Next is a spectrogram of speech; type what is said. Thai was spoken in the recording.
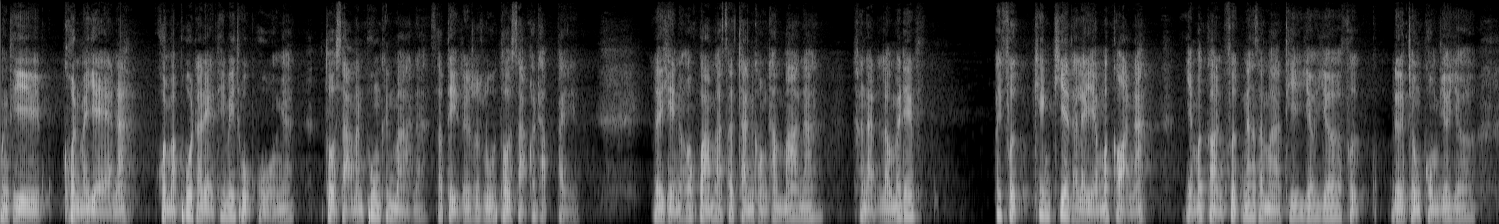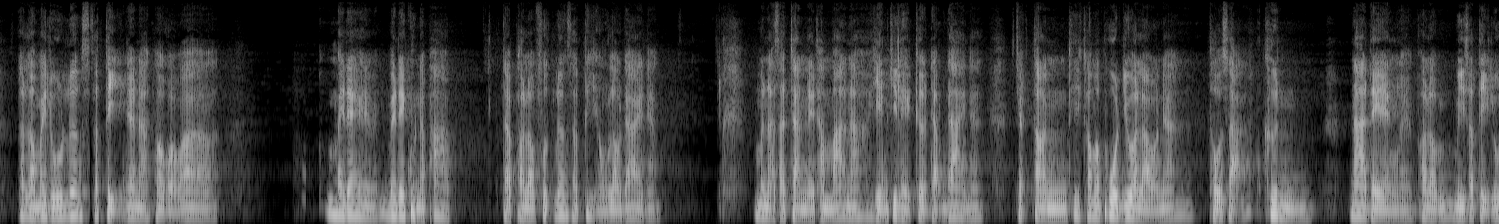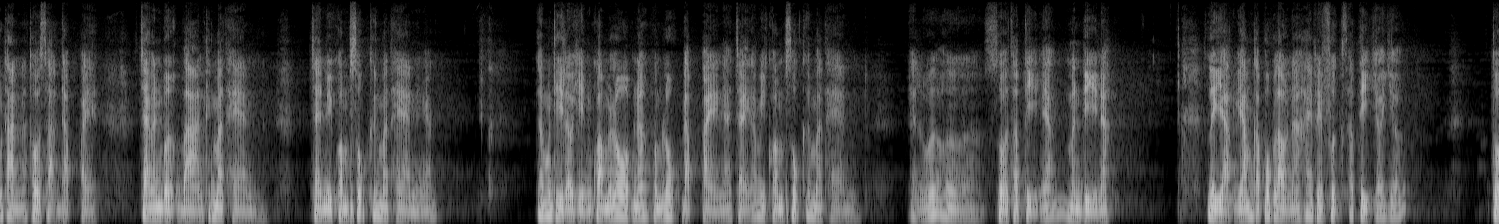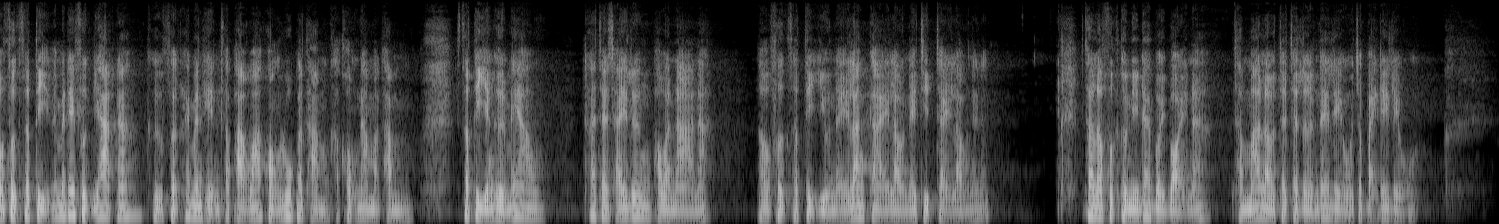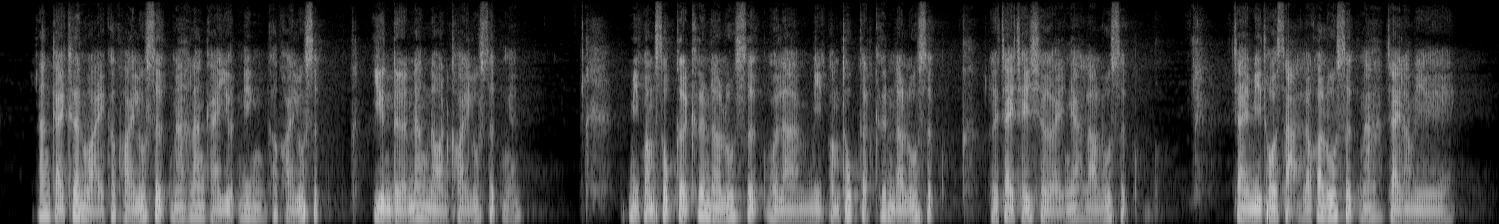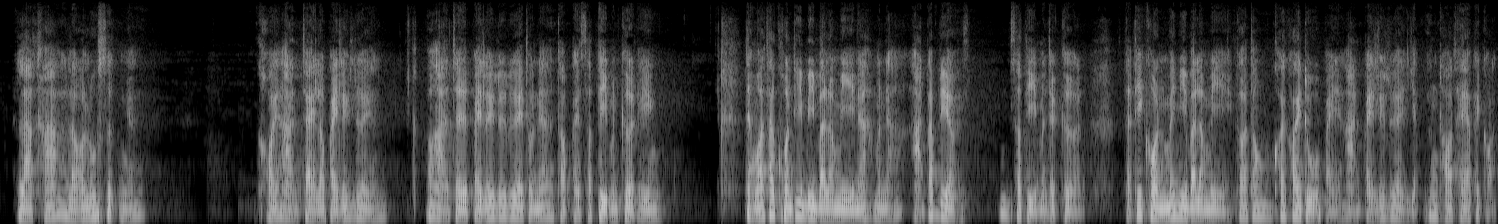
บางทีคนมาแย่นะ คนมาพูดอะไรที่ไม่ถูกหูเงี้ย โทสะมันพุ่งขึ้นมานะ สติรู้รู้โทสะก็ดับไป เลยเห็นเอาความอัศจรรย์ของธรรมะนะ ขนาดเราไม่ได้ไปฝึกเคร่งเครียดอะไรอย่างเมื่อก่อนนะ อย่างเมื่อก่อนฝึกนั่งสมาธิเยอะๆ ฝึกเดินจงกรมเยอะๆ แล้วเราไม่รู้เรื่องสติเนี่ยนะพอบอกว่าไม่ได้ไม่ได้คุณภาพ แต่พอเราฝึกเรื่องสติของเราได้เนี่ย มันอัศจรรย์ในธรรมะนะ เห็นกิเลสเกิดดับได้นะ จากตอนที่เขามาพูดยั่วเราเนี่ยโทสะขึ้นหน้าแดงเลย พอเรามีสติรู้ทันนะโทสะดับไป ใจมันเบิกบานขึ้นมาแทน ใจมีความสุขขึ้นมาแทนอย่างนั้นแล้วบางทีเราเห็นความโลภนะ ความโลภดับไปนะ ใจก็มีความสุขขึ้นมาแทน แต่รู้ว่าเออส่วสติเนี่ยมันดีนะเลยอยากย้ำกับพวกเรานะ ให้ไปฝึกสติเยอะๆตัวฝึกสติเนี่ยไม่ได้ฝึกยากนะ คือฝึกให้มันเห็นสภาวะของรูปธรรมกับของนามธรรม สติอย่างอื่นไม่เอา ถ้าจะใช้เรื่องภาวนานะ เราฝึกสติอยู่ในร่างกายเราในจิตใจเราเนี่ยนะถ้าเราฝึกตัวนี้ได้บ่อย ๆ นะธรรมะเราจะเจริญได้เร็วจะไปได้เร็ว ร่างกายเคลื่อนไหวก็คอยรู้สึกนะ ร่างกายหยุดนิ่งก็คอยรู้สึก ยืนเดินนั่งนอนคอยรู้สึกเนี่ยมีความสุขเกิดขึ้นเรารู้สึก เวลามีความทุกข์เกิดขึ้นเรารู้สึก รือใจเฉยๆเงี้ยเรารู้สึก ใจมีโทสะเราก็รู้สึกนะ ใจเรามีราคะเราก็รู้สึกเงี้ยคอยอ่านใจเราไปเรื่อยๆพออ่านใจไปเรื่อยๆ ตัวเนี้ยต่อไปสติมันเกิดเอง แต่ว่าถ้าคนที่มีบารมีนะ มันอ่านแป๊บเดียวสติมันจะเกิด แต่ที่คนไม่มีบารมีก็ต้องค่อยๆดูไปอ่านไปเรื่อยๆอย่าเพิ่งท้อแท้ไปก่อน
